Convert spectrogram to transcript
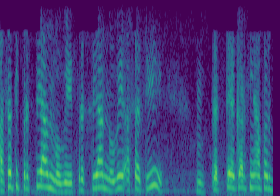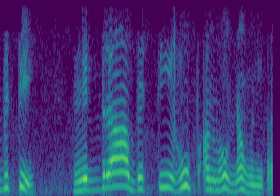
असति प्रत्यान्वे प्रत्यान्वे असति प्रत्यय अर्थ यहाँ पर वृत्ति निद्रा वृत्ति रूप अनुभव न होने पर।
